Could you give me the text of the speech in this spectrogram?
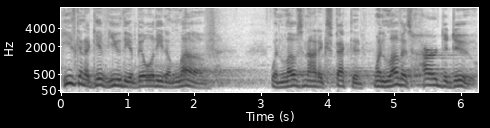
He's going to give you the ability to love when love's not expected, when love is hard to do.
